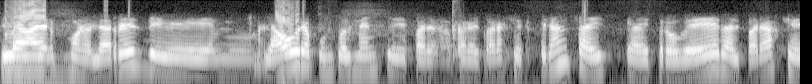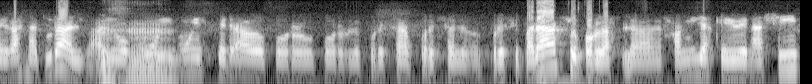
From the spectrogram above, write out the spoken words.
La, bueno, la red de la obra puntualmente para, para el paraje de Esperanza es eh, proveer al paraje de gas natural, algo muy muy esperado por, por, por, esa, por, esa, por ese paraje, por las, familias que viven allí,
